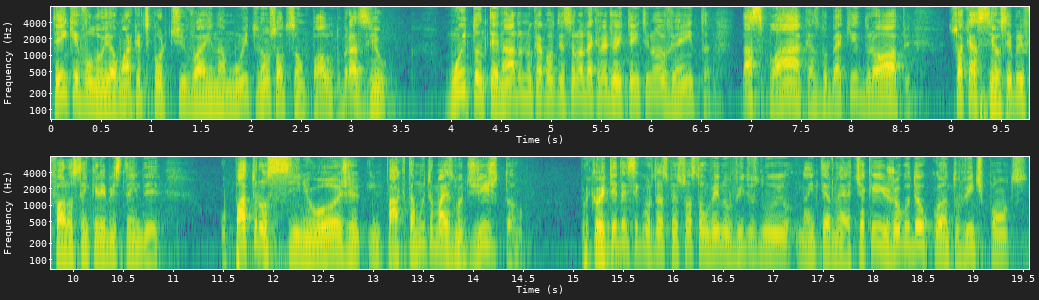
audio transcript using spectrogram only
tem que evoluir. É um marketing esportivo ainda muito, não só de São Paulo, do Brasil. Muito antenado no que aconteceu na década de 80 e 90, das placas, do backdrop. Só que assim, eu sempre falo, sem querer me estender, o patrocínio hoje impacta muito mais no digital, porque 85% das pessoas estão vendo vídeos no- na internet. E aquele jogo deu quanto? 20 pontos,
